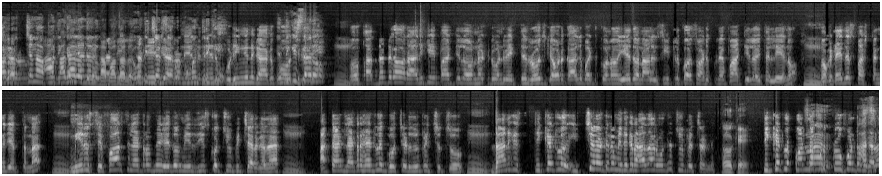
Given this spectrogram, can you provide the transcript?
ఆరు అర్చన పది కానీ ఓ పద్ధతిగా రాజకీయ పార్టీలో ఉన్నటువంటి వ్యక్తిని రోజుకి ఎవరు కాలు పట్టుకోనో ఏదో నాలుగు సీట్ల కోసం అడుక్కునే పార్టీలో అయితే లేను. ఒకటైతే స్పష్టంగా చెప్తున్నా. మీరు సిఫార్సు లెటర్ ఏదో మీరు తీసుకొచ్చి చూపించారు కదా అట్లాంటి లెటర్ హెడ్లో గొచ్చెడు చూపించొచ్చు. దానికి టికెట్లో ఇచ్చినట్టుగా మీ దగ్గర ఆధారం ఉంటే చూపించండి. ఓకే. టికెట్లో కొన్నప్పుడు ప్రూఫ్ ఉంటుంది కదా.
